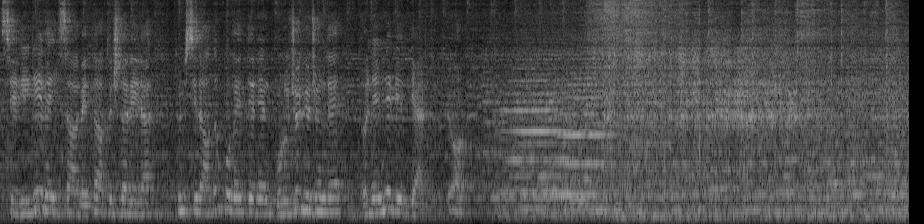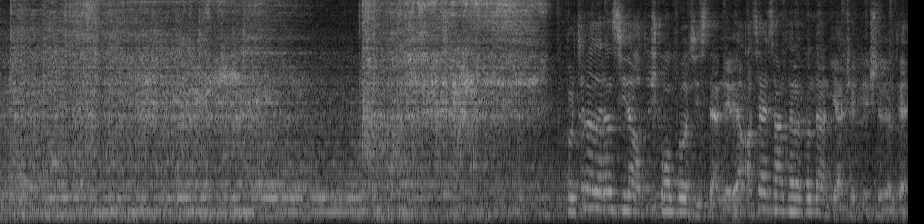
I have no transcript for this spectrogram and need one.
serili ve isabetli atışlarıyla Türk Silahlı Kuvvetleri'nin vurucu gücünde önemli bir yer tutuyor. Fırtınaların silah atış kontrol sistemleri Aselsan tarafından gerçekleştirildi.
